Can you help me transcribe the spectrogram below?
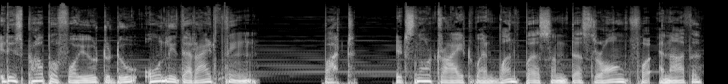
It is proper for you to do only the right thing. But it's not right when one person does wrong for another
